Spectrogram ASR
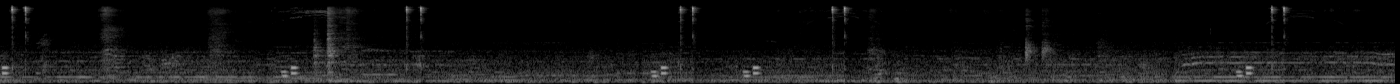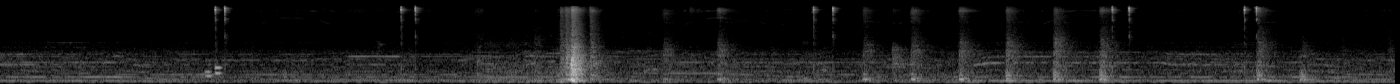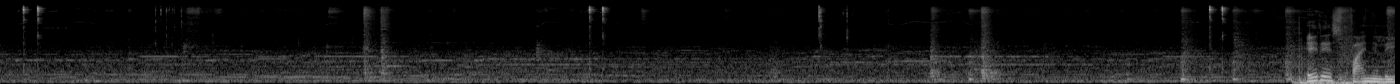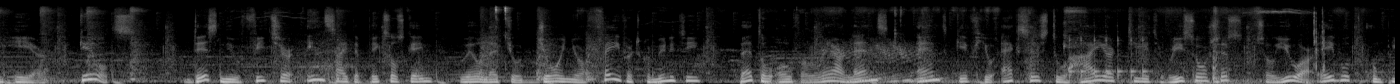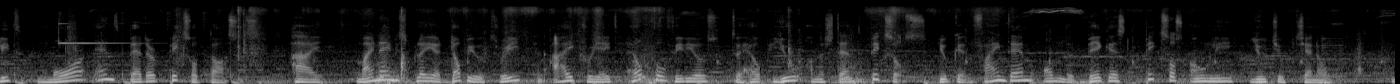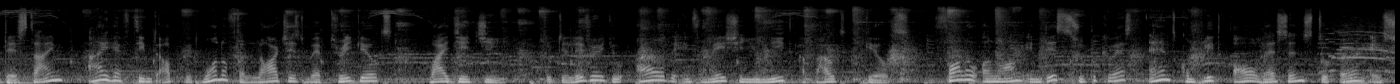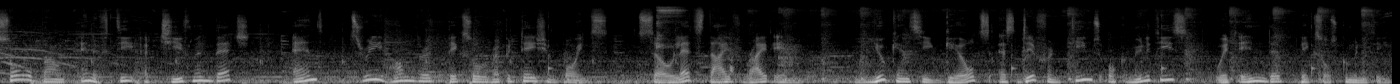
Thank you. It is finally here, Guilds. This new feature inside the Pixels game will let you join your favorite community, battle over rare lands and give you access to higher tiered resources so you are able to complete more and better pixel tasks. Hi, my name is Player W3 and I create helpful videos to help you understand pixels. You can find them on the biggest pixels only YouTube channel. This time I have teamed up with one of the largest Web3 guilds, YGG, to deliver you all the information you need about guilds. Follow along in this super quest and complete all lessons to earn a soulbound NFT achievement badge and 300 pixel reputation points. So let's dive right in. You can see guilds as different teams or communities within the Pixels community.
